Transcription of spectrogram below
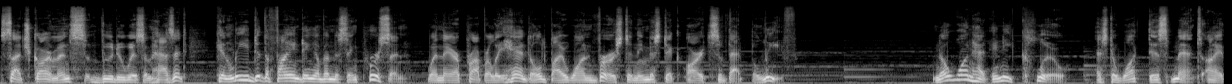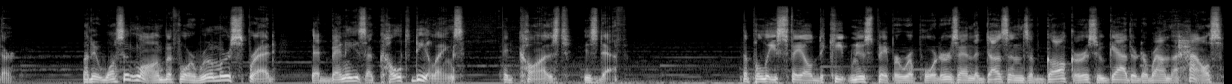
Such garments, voodooism has it, can lead to the finding of a missing person when they are properly handled by one versed in the mystic arts of that belief. No one had any clue as to what this meant either, but it wasn't long before rumors spread that Benny's occult dealings had caused his death. The police failed to keep newspaper reporters and the dozens of gawkers who gathered around the house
